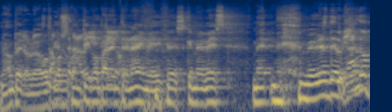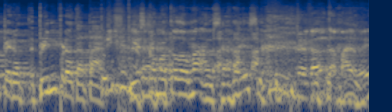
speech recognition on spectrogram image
No, pero luego Estamos quedo en contigo abril, para tío. entrenar y me dices que me ves, me, me- me ves delgado, pero prim pro tapar. Prim. Y es como todo mal, ¿sabes? Delgado tapado, ¿eh?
